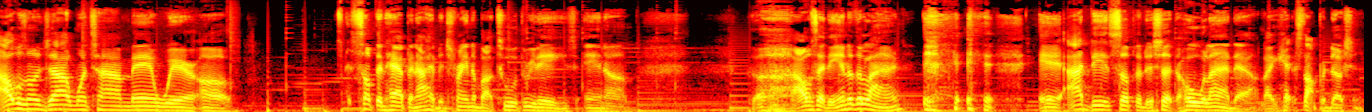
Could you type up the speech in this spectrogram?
I was on a job one time, man, where uh, something happened. I had been training about two or three days, and um, uh, I was at the end of the line, and I did something to shut the whole line down, like stop production.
